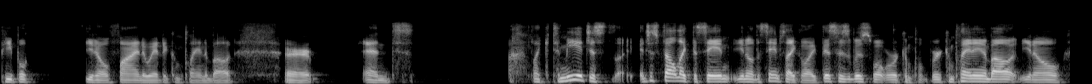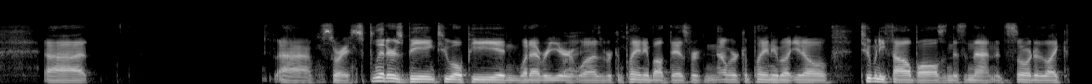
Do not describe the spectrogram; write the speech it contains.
people you know find a way to complain about, or and like to me it just it just felt like the same you know the same cycle like this is just what we're compl- we're complaining about you know uh uh sorry splitters being too op in whatever year right. it was we're complaining about this we're now we're complaining about you know too many foul balls and this and that and it's sort of like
